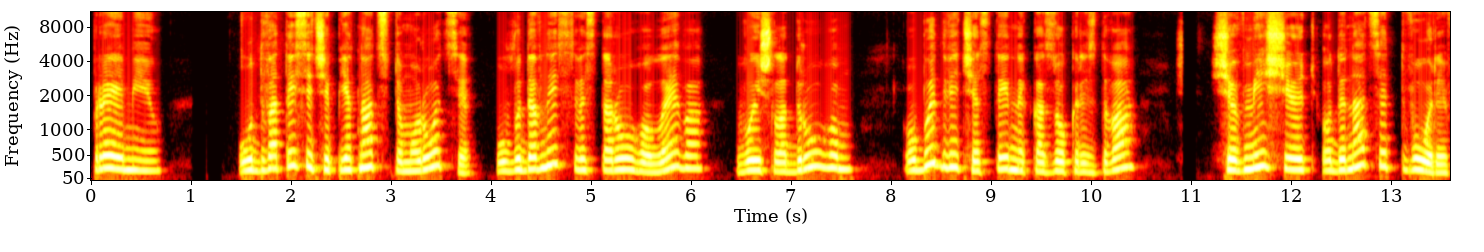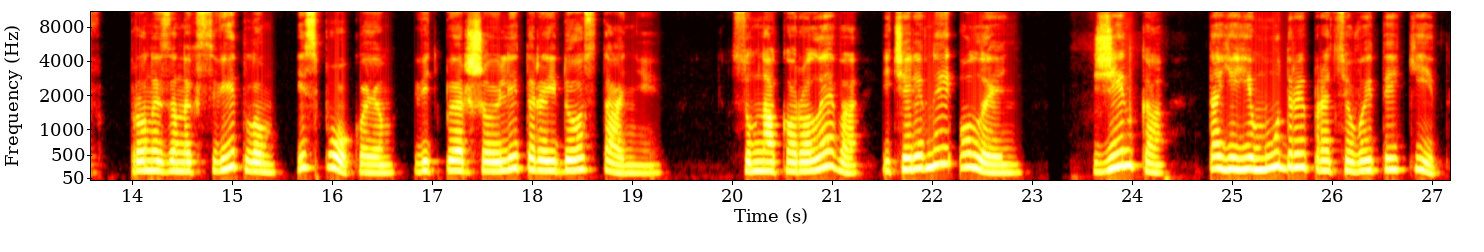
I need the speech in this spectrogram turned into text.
премію. У 2015 році у видавництві Старого Лева вийшла другом обидві частини Казок Різдва, що вміщують 11 творів, пронизаних світлом і спокоєм від першої літери й до останньої. Сумна королева і чарівний олень, жінка та її мудрий працьовитий кіт,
